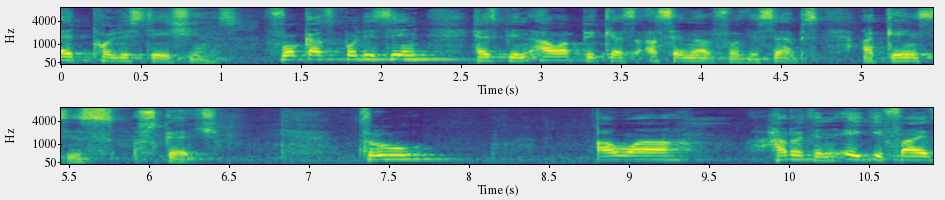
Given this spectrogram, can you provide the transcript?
at police stations. Focus policing has been our biggest arsenal for the SAPS against this scourge. Through our 185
